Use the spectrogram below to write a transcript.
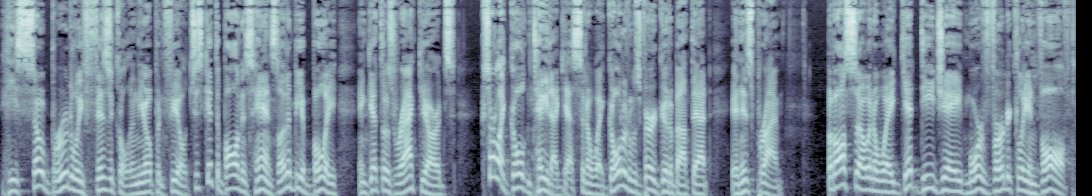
he's so brutally physical in the open field. Just get the ball in his hands, let him be a bully, and get those rack yards. Sort of like Golden Tate, I guess, in a way. Golden was very good about that in his prime but also in a way get DJ more vertically involved.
